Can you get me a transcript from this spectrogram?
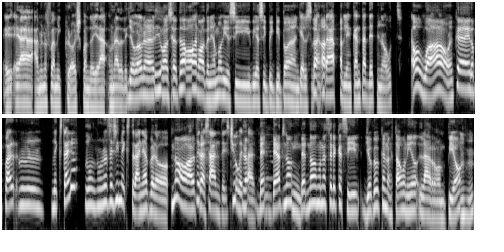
era, al menos fue a mi crush cuando yo era un adolescente. Yo creo que eso hace todo cuando teníamos 10 y, 10 y piquito de Que años. le encanta, le encanta Death Note. Oh, wow, ok. Lo cual, mm, ¿me extraña? No, no- sé si me extraña, pero No, a interesante. no, Death Note, Death Note es una serie que sí, yo creo que en los Estados Unidos la rompió Ujú.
